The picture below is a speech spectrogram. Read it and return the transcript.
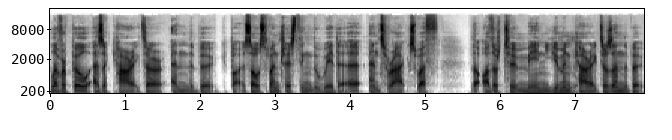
Liverpool as a character in the book, but it's also interesting the way that it interacts with the other two main human characters in the book?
